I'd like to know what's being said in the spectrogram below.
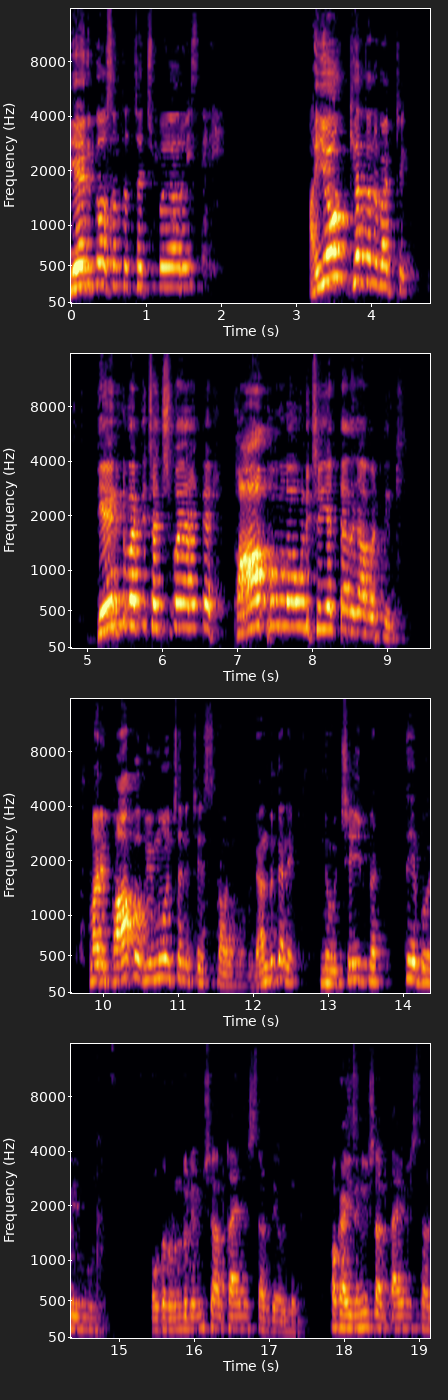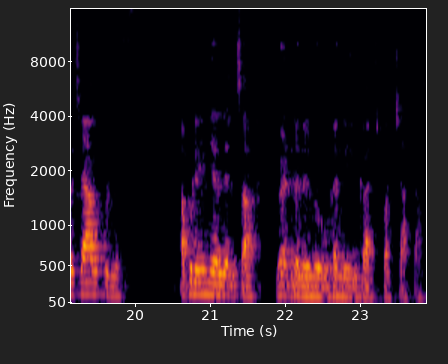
దేనికోసంతో చచ్చిపోయారు? అయోగ్యతను బట్టి. దేనిని బట్టి చచ్చిపోయారంటే పాపంలో ఉండి చెయ్యట్టారు కాబట్టి. మరి పాప విమోచన చేసుకోవాలి ముందుగా. అందుకని నువ్వు చెయ్యి పెట్టేబోయే ముందు. ఒక రెండు నిమిషాలు టైం ఇస్తాడు దేవుడు నీకు ఒక ఐదు నిమిషాలు టైం ఇస్తాడు సేవకుడిని. అప్పుడు ఏం చేయాలి తెలుసా? వెంటనే నువ్వు కన్నీరు కార్చి పశ్చాత్తాపం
